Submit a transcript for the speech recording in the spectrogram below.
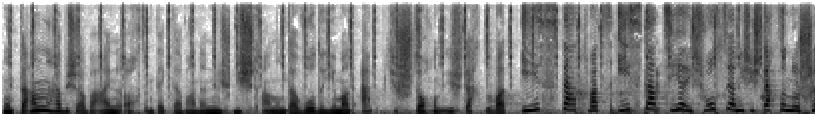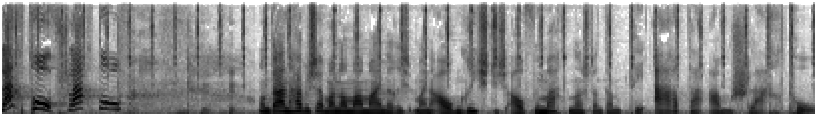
Und dann habe ich aber einen Ort entdeckt, da war dann nämlich Licht an und da wurde jemand abgestochen. Ich dachte, was ist das? Was ist das hier? Ich wusste ja nicht, ich dachte nur Schlachthof, Schlachthof. Und dann habe ich aber nochmal meine, meine Augen richtig aufgemacht und dann stand dann Theater am Schlachthof.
